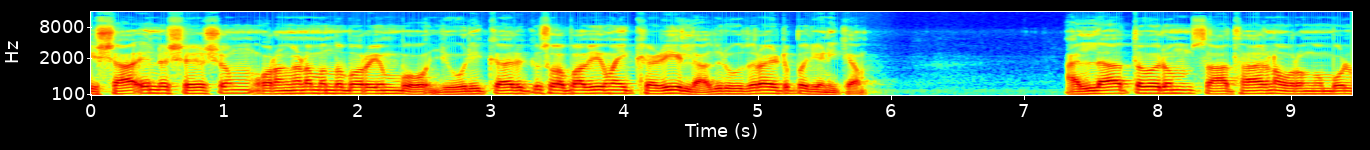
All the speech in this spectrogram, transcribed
ഇഷാഇന്റെ ശേഷം ഉറങ്ങണമെന്ന് പറയുമ്പോൾ ജോലിക്കാർക്ക് സ്വാഭാവികമായി കഴിയില്ല. അതൊരു ഉദരായിട്ട് പരിഗണിക്കാം. അല്ലാത്തവരും സാധാരണ ഉറങ്ങുമ്പോൾ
